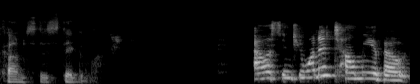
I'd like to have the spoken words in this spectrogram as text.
comes the stigma. Allison, do you want to tell me about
